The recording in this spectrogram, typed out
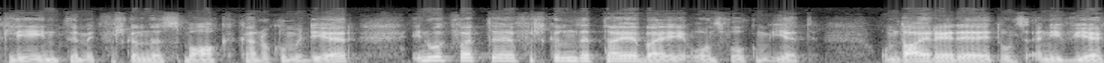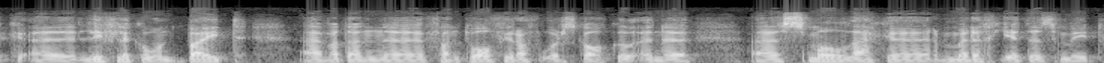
kliënte met verskillende smake kan akkommodeer en ook wat uh, verskillende tye by ons wil kom eet. Om daai rede het ons in die week 'n uh, lieflike ontbyt uh, wat dan uh, van 12 uur af oorskakel in 'n uh, smil lekker middagetes met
